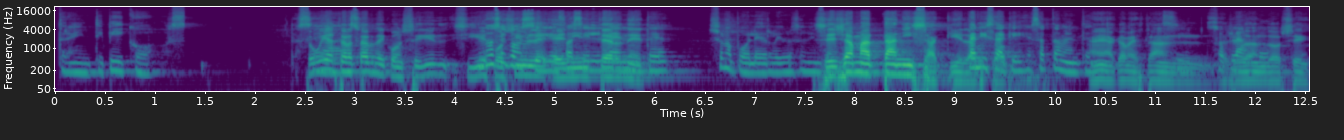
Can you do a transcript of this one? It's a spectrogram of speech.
treinta y pico. O Lo voy a tratar de conseguir, si no es se posible, en fácilmente. internet. Yo no puedo leer libros en Se internet. llama Tanizaki el autor. Tanizaki, exactamente. Eh, acá me están Sí, ayudando, sí.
